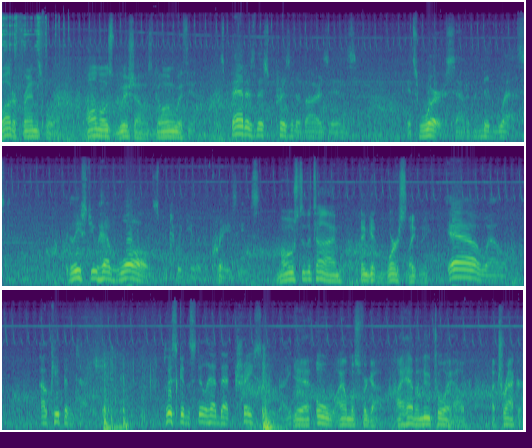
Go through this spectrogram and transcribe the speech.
What are friends for? Almost wish I was going with you. As bad as this prison of ours is, it's worse out in the Midwest. At least you have walls between you and the crazies. Most of the time. Been getting worse lately. Yeah, well, I'll keep in touch. Plissken still had that tracer, right? Yeah, oh, I almost forgot. I have a new toy, Hauk. A tracker.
